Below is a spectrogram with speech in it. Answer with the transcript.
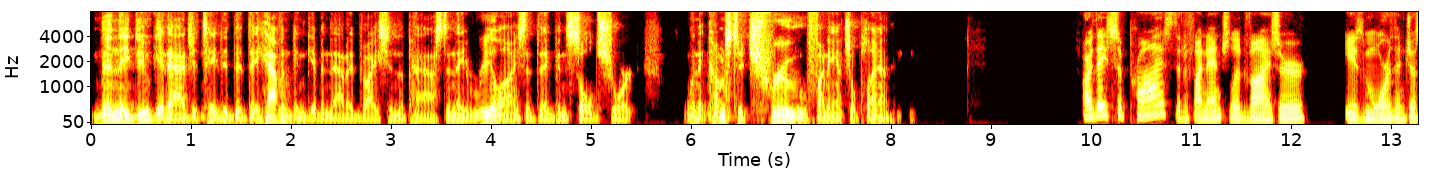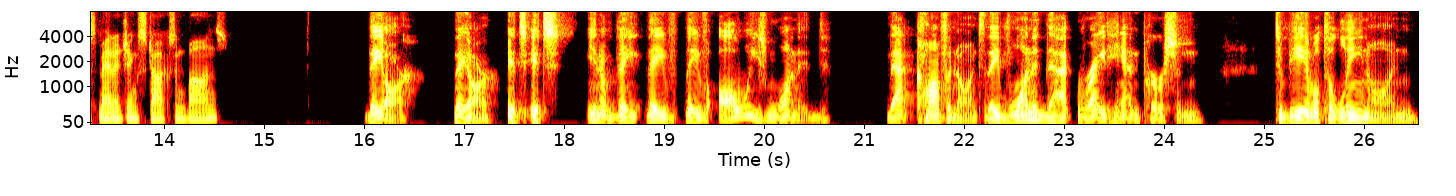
Then they do get agitated that they haven't been given that advice in the past and they realize that they've been sold short when it comes to true financial planning. Are they surprised that a financial advisor is more than just managing stocks and bonds? They are. They are. It's it's you know they they've they've always wanted that confidant. They've wanted that right-hand person to be able to lean on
